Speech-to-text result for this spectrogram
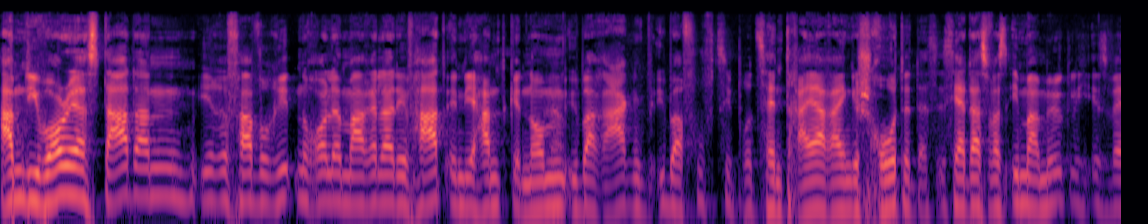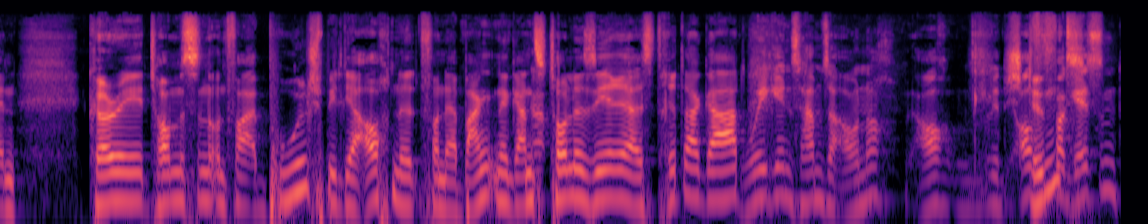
haben die Warriors da dann ihre Favoritenrolle mal relativ hart in die Hand genommen, überragend über 50 Prozent Dreier reingeschrotet. Das ist ja das, was immer möglich ist, wenn Curry, Thompson und vor allem Poole spielt ja auch eine, von der Bank eine ganz tolle Serie als dritter Guard. Wiggins haben sie auch noch, auch wird Stimmt. oft vergessen.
